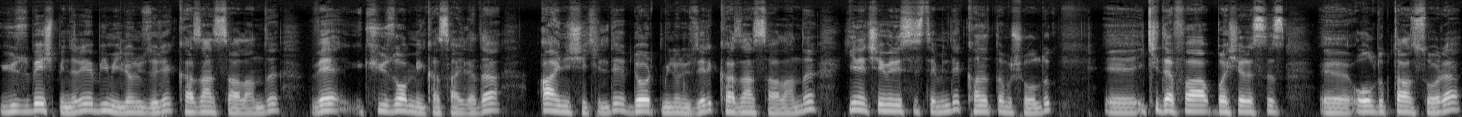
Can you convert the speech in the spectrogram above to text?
105 bin liraya 1 milyon üzeri kazanç sağlandı ve 210 bin kasayla da aynı şekilde 4 milyon üzeri kazanç sağlandı. Yine çeviri sisteminde kanıtlamış olduk. E, iki defa başarısız olduktan sonra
